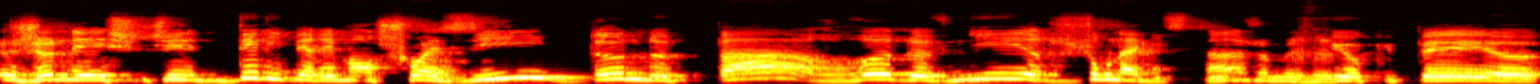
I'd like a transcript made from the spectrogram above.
je n'ai, j'ai délibérément choisi de ne pas redevenir journaliste. Hein. Je me mhm. suis occupé euh,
